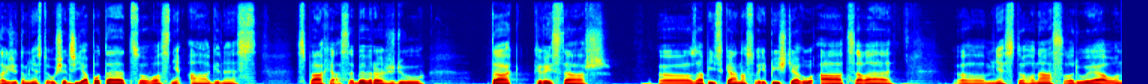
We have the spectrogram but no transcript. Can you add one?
takže to město ušetří. A poté, co vlastně Agnes spáchá sebevraždu, tak krysář uh, zapíská na svoji píšťaru a celé uh, město ho následuje a on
